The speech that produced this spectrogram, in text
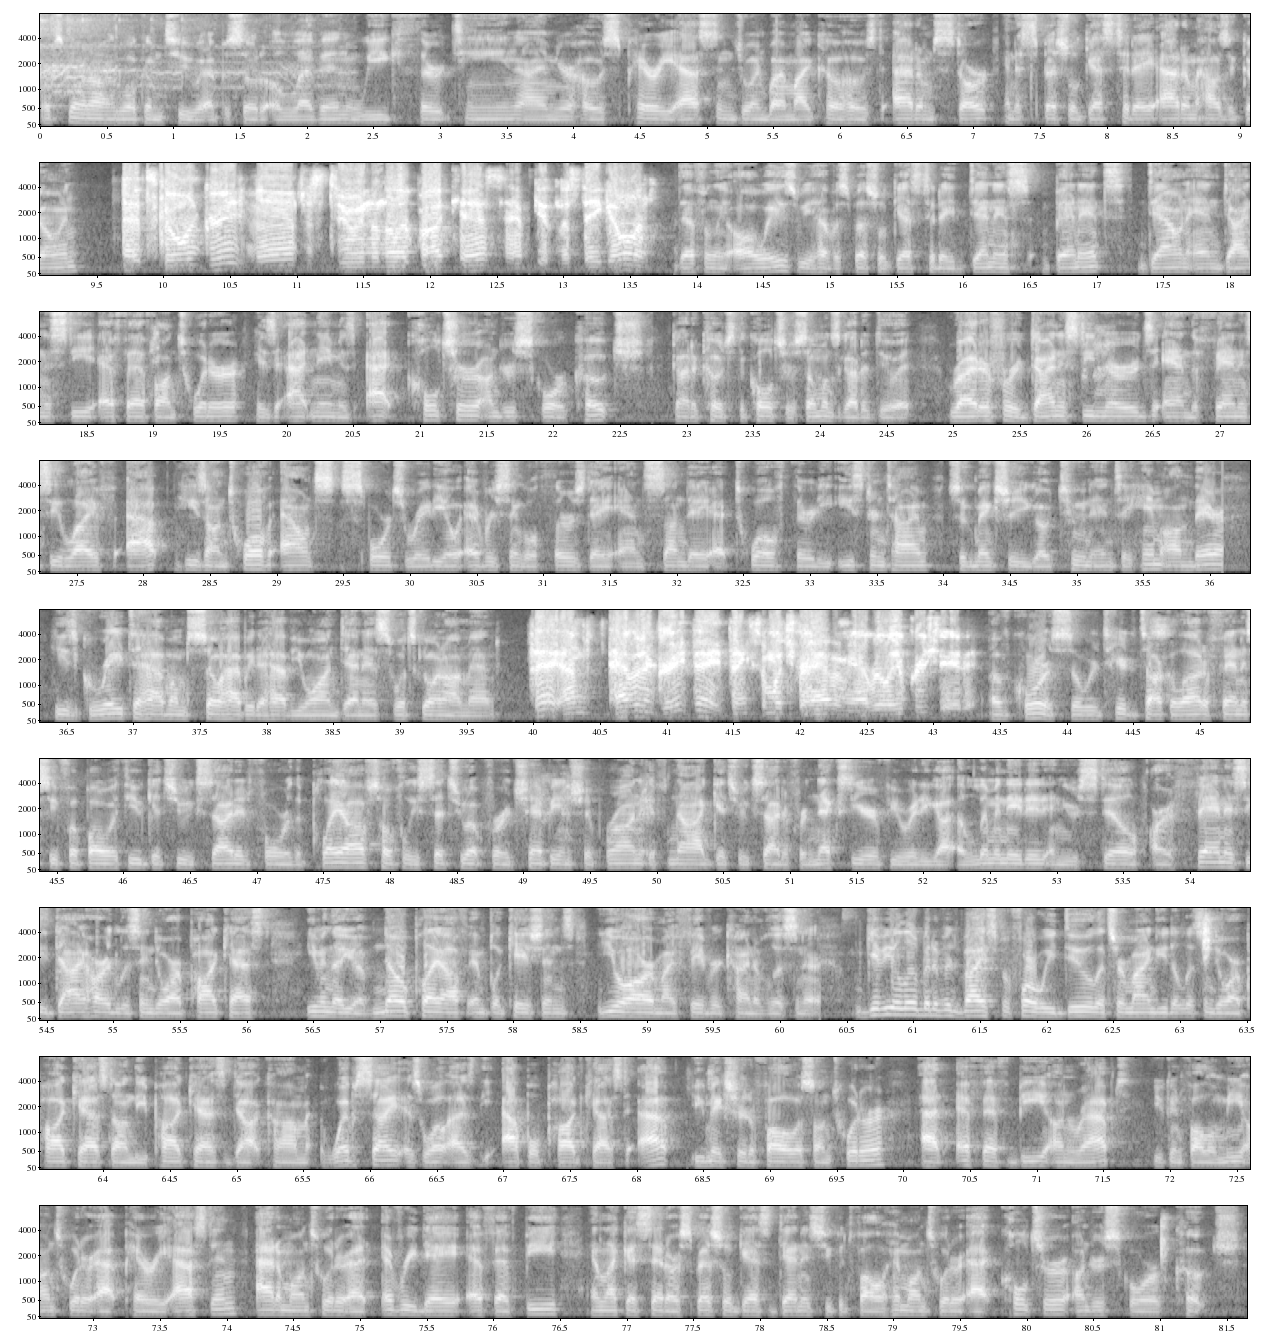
What's going on? Welcome to episode 11, week 13. I am your host, Perry Aston, joined by my co host, Adam Stark, and a special guest today. Adam, how's it going? It's going great, man. Doing another podcast. I'm getting this day going. Definitely always. We have a special guest today, Dennis Bennett, Down and Dynasty FF on Twitter. His at name is at culture underscore coach. Got to coach the culture. Someone's got to do it. Writer for Dynasty Nerds and the Fantasy Life app. He's on 12 Ounce Sports Radio every single Thursday and Sunday at 12:30 Eastern Time. So make sure you go tune into him on there. He's great to have. I'm so happy to have you on, Dennis. What's going on, man? Hey, I'm having a great day. Thanks so much for having me. I really appreciate it. Of course. So we're here to talk a lot of fantasy football with you, get you excited for the playoffs, hopefully set you up for a championship run. If not, get you excited for next year if you already got eliminated and you're still are a fantasy diehard listening to our podcast, even though you have no playoff implications, you are my favorite kind of listener. Give you a little bit of advice before we do. Let's remind you to listen to our podcast on the podcast.com website as well as the Apple Podcast app. You make sure to follow us on Twitter at FFB Unwrapped. You can follow me on Twitter at Perry Aston, Adam on Twitter at Everyday FFB, and like I said, our special guest Dennis, you can follow him on Twitter at Culture underscore Coach.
